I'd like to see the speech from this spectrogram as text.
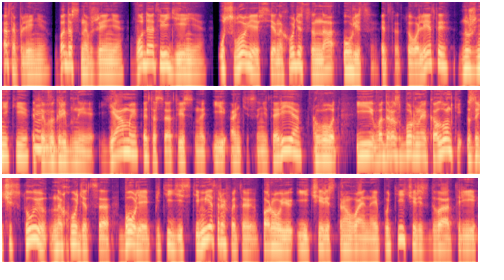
отопление, водоснабжение, водоотведение, условия все находятся на улице. Это туалеты, нужники, это mm-hmm. выгребные ямы, это, соответственно, и антисанитария. Вот. И водоразборные колонки зачастую находятся более 50 метров. Это порою и через трамвайные пути, через 2-3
